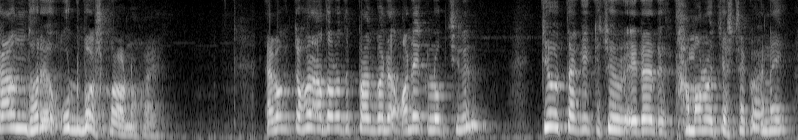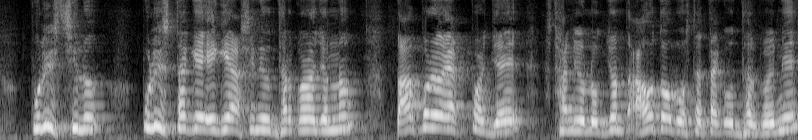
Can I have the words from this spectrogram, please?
কান ধরে উঠবোস করানো হয়। এবং তখন আদালত প্রাঙ্গণে অনেক লোক ছিলেন। কেউ তাকে কিছু এটা থামানোর চেষ্টা করে নাই। পুলিশ ছিল। পুলিশ তাকে এগিয়ে আসেনি উদ্ধার করার জন্য। তারপরেও এক পর্যায়ে স্থানীয় লোকজন আহত অবস্থায় তাকে উদ্ধার করে নিয়ে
